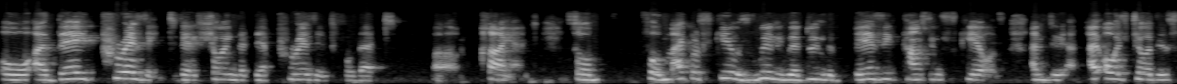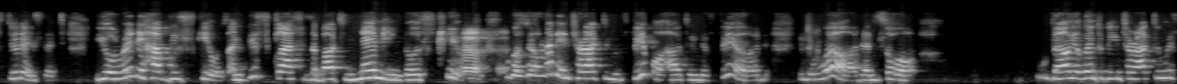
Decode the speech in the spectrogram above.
or are they present? They're showing that they're present for that uh, client. So for micro skills, really, we're doing the basic counseling skills. And the, I always tell the students that you already have these skills, and this class is about naming those skills uh-huh. because you're already interacting with people out in the field, in the world. And so now you're going to be interacting with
